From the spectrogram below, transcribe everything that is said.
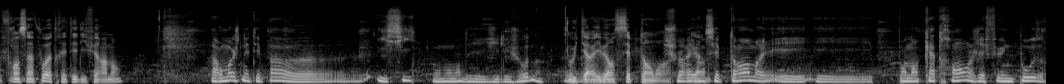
France Info a traité différemment? Alors moi, je n'étais pas ici au moment des Gilets jaunes. Oui, tu es arrivé en septembre. Je suis arrivé en septembre et, et pendant quatre ans, j'ai fait une pause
